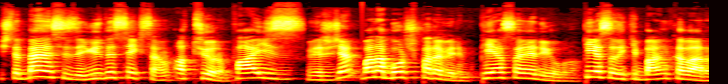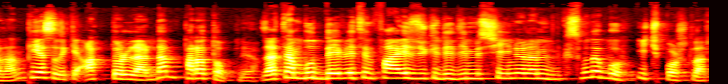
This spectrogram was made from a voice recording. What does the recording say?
İşte ben size %80 atıyorum faiz vereceğim. Bana borç para verin. Piyasaya diyor bunu. Piyasadaki bankalardan, piyasadaki aktörlerden para topluyor. Zaten bu devletin faiz yükü dediğimiz şeyin önemli bir kısmı da bu. İç borçlar.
